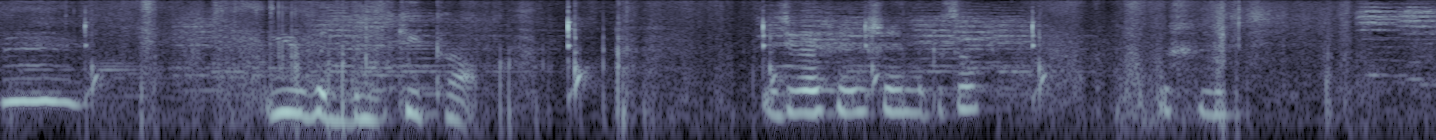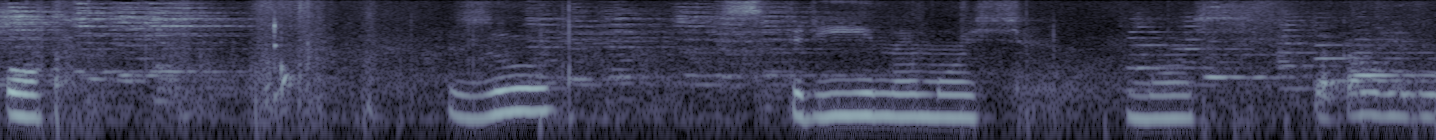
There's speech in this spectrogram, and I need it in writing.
You had been kicked out. Чекай, що я ще не написав? Пиши. Ок. Зустрінемось. Мось. Так, а ну я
